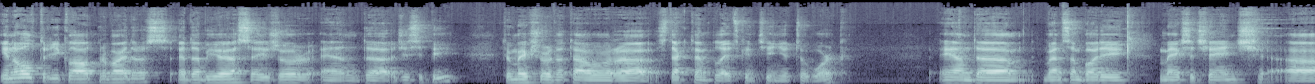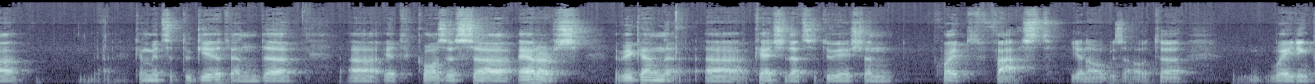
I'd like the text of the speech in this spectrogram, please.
in all three cloud providers, AWS, Azure, and uh, GCP, to make sure that our uh, stack templates continue to work. And um, when somebody makes a change, uh, commits it to Git, and uh, it causes errors, we can uh, catch that situation quite fast, you know, without uh, waiting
